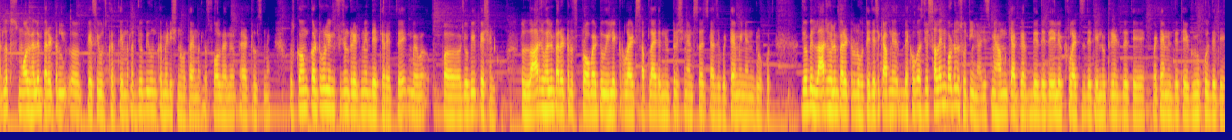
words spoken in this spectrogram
मतलब स्मॉल वैल्यूम पैरेटल कैसे यूज़ करते हैं? मतलब जो भी उनका मेडिसिन होता है मतलब स्मॉल वैल्यूम पैरेटल्स में, उसको हम कंट्रोल इन्फ्यूजन रेट में देते रहते हैं जो भी पेशेंट को। तो large volume parenterals provide to electrolyte supply the nutrition and such as vitamin and glucose जो भी लार्ज वॉल्यूम पैरेटर होते हैं, जैसे कि आपने देखा होगा, जो सलाइन बॉटल्स होती हैं ना, जिसमें हम क्या कर दे देते इलेक्ट्रोलाइट्स देते न्यूट्रिएंट्स देते विटामिन देते ग्लूकोज देते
